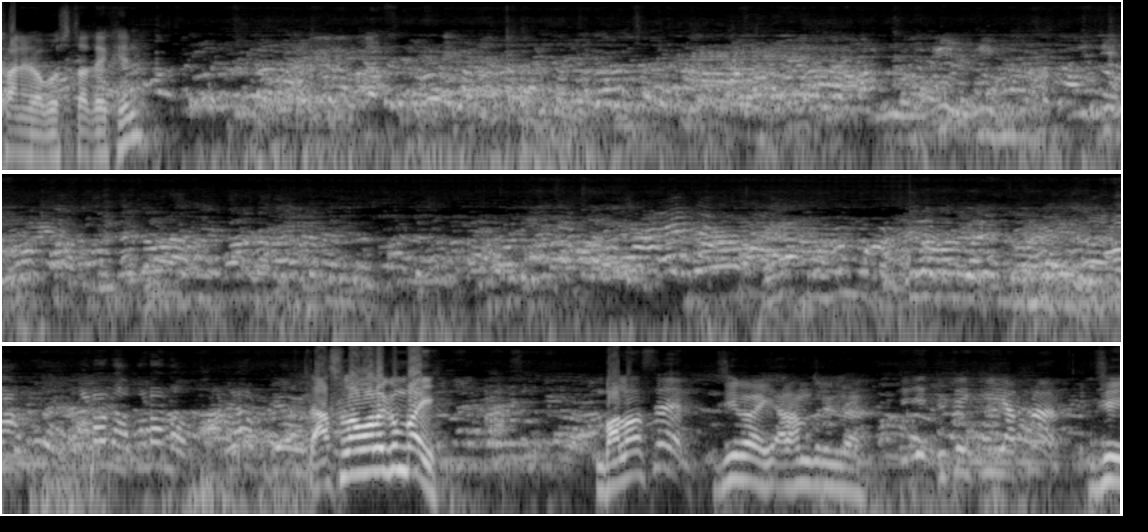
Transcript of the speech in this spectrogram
কানের অবস্থা দেখেন। আসসালামু আলাইকুম ভাই। ভালো আছেন? জি ভাই আলহামদুলিল্লাহ। এই যে দুটো কি আপনার? জি।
